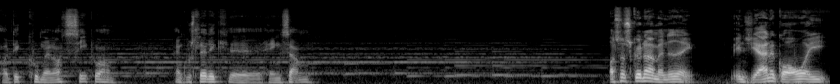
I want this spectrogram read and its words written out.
og det kunne man også se på ham. Han kunne slet ikke øh, hænge sammen. Og så skynder man nedad. Ens hjerne går over i,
